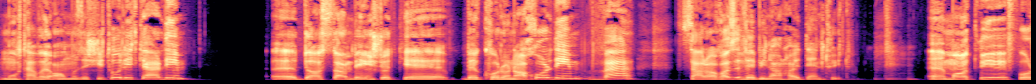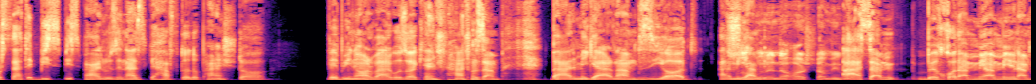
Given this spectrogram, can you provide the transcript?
محتوای آموزشی تولید کردیم. داستان به این شد که به کرونا خوردیم و سرآغاز وبینارهای دنتویت ما توی فرصت 20 25 روزه نزدیک 75 تا وبینار برگزار کردیم. هنوزم برمیگردم زیاد. میگم اصلا به خودم میام می‌بینم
